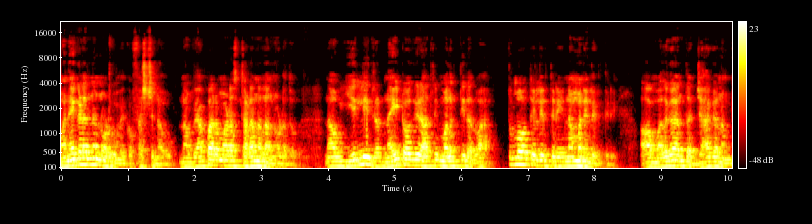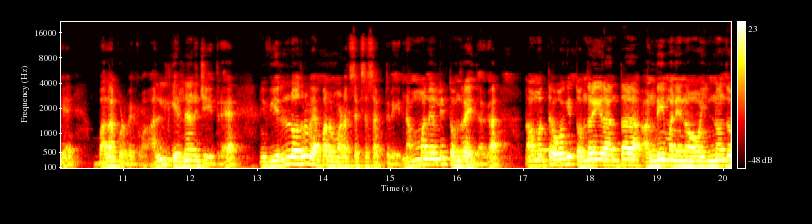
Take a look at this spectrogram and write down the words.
ಮನೆಗಳನ್ನು ನೋಡ್ಕೊಬೇಕು ಫಸ್ಟ್ ನಾವು. ನಾವು ವ್ಯಾಪಾರ ಮಾಡೋ ಸ್ಥಳನೆಲ್ಲ ನೋಡೋದು. ನಾವು ಎಲ್ಲಿ ನೈಟ್ ಹೋಗಿ ರಾತ್ರಿ ಮಲಗ್ತೀರಲ್ವಾ? ತುಂಬ ಹೊತ್ತು ಎಲ್ಲಿರ್ತೀರಿ? ನಮ್ಮ ಮನೇಲಿ ಇರ್ತೀರಿ ಆ ಮಲಗ ಅಂತ ಜಾಗ ನಮಗೆ ಬಲ ಕೊಡಬೇಕು. ಅಲ್ಲಿ ಎನರ್ಜಿ ಇದ್ದರೆ ನೀವು ಎಲ್ಲೋದ್ರೂ ವ್ಯಾಪಾರ ಮಾಡೋಕ್ಕೆ ಸಕ್ಸಸ್ ಆಗ್ತೀರಿ. ನಮ್ಮ ಮನೆಯಲ್ಲಿ ತೊಂದರೆ ಇದ್ದಾಗ ನಾವು ಮತ್ತೆ ಹೋಗಿ ತೊಂದರೆ ಇರೋ ಅಂಥ ಅಂಗಡಿ ಮನೆನೋ, ಇನ್ನೊಂದು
